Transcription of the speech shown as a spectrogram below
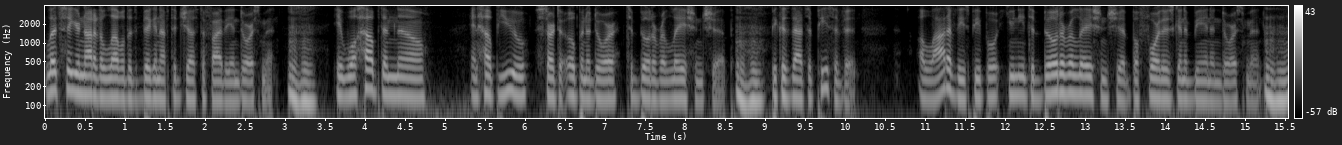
let's say you're not at a level that's big enough to justify the endorsement Mm-hmm. it will help them know and help you start to open a door to build a relationship Mm-hmm. because that's a piece of it. A lot of these people, you need to build a relationship before there's going to be an endorsement Mm-hmm.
